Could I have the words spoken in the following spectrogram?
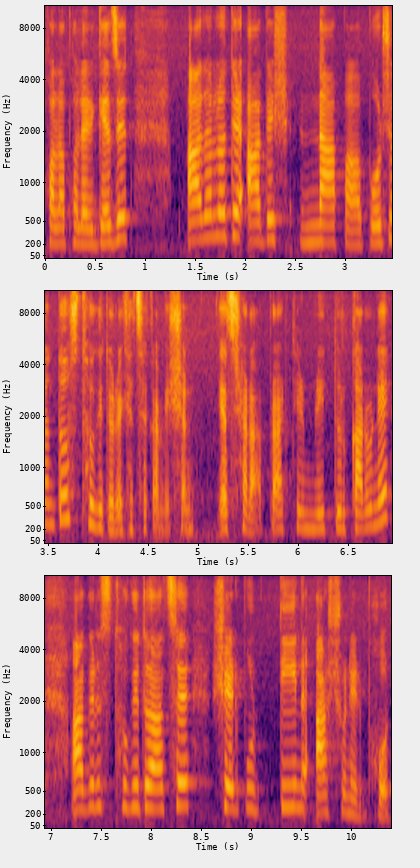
ফলাফলের গেজেট আদালতের আদেশ না পাওয়া পর্যন্ত স্থগিত রেখেছে কমিশন। এছাড়া প্রার্থীর মৃত্যুর কারণে আগের স্থগিত আছে শেরপুর তিন আসনের ভোট।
